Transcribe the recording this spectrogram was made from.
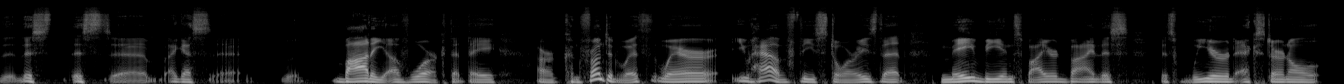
this this uh, I guess uh, body of work that they are confronted with, where you have these stories that may be inspired by this this weird external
